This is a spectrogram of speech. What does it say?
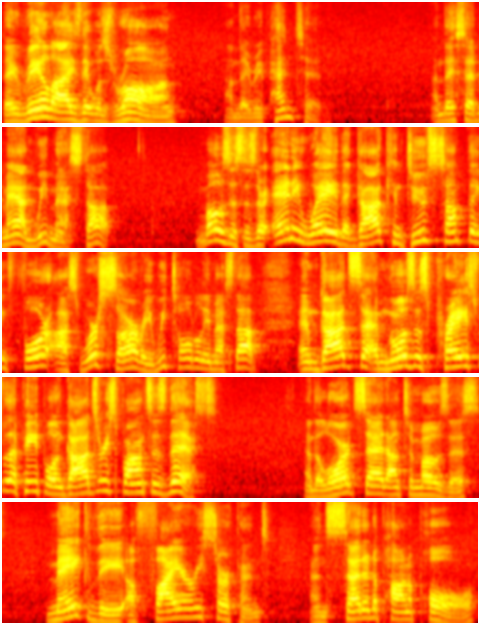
They realized it was wrong and they repented. And they said, Man, we messed up. Moses, is there any way that God can do something for us? We're sorry. We totally messed up. And God said, and Moses prays for the people, and God's response is this. And the Lord said unto Moses, Make thee a fiery serpent, and set it upon a pole.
